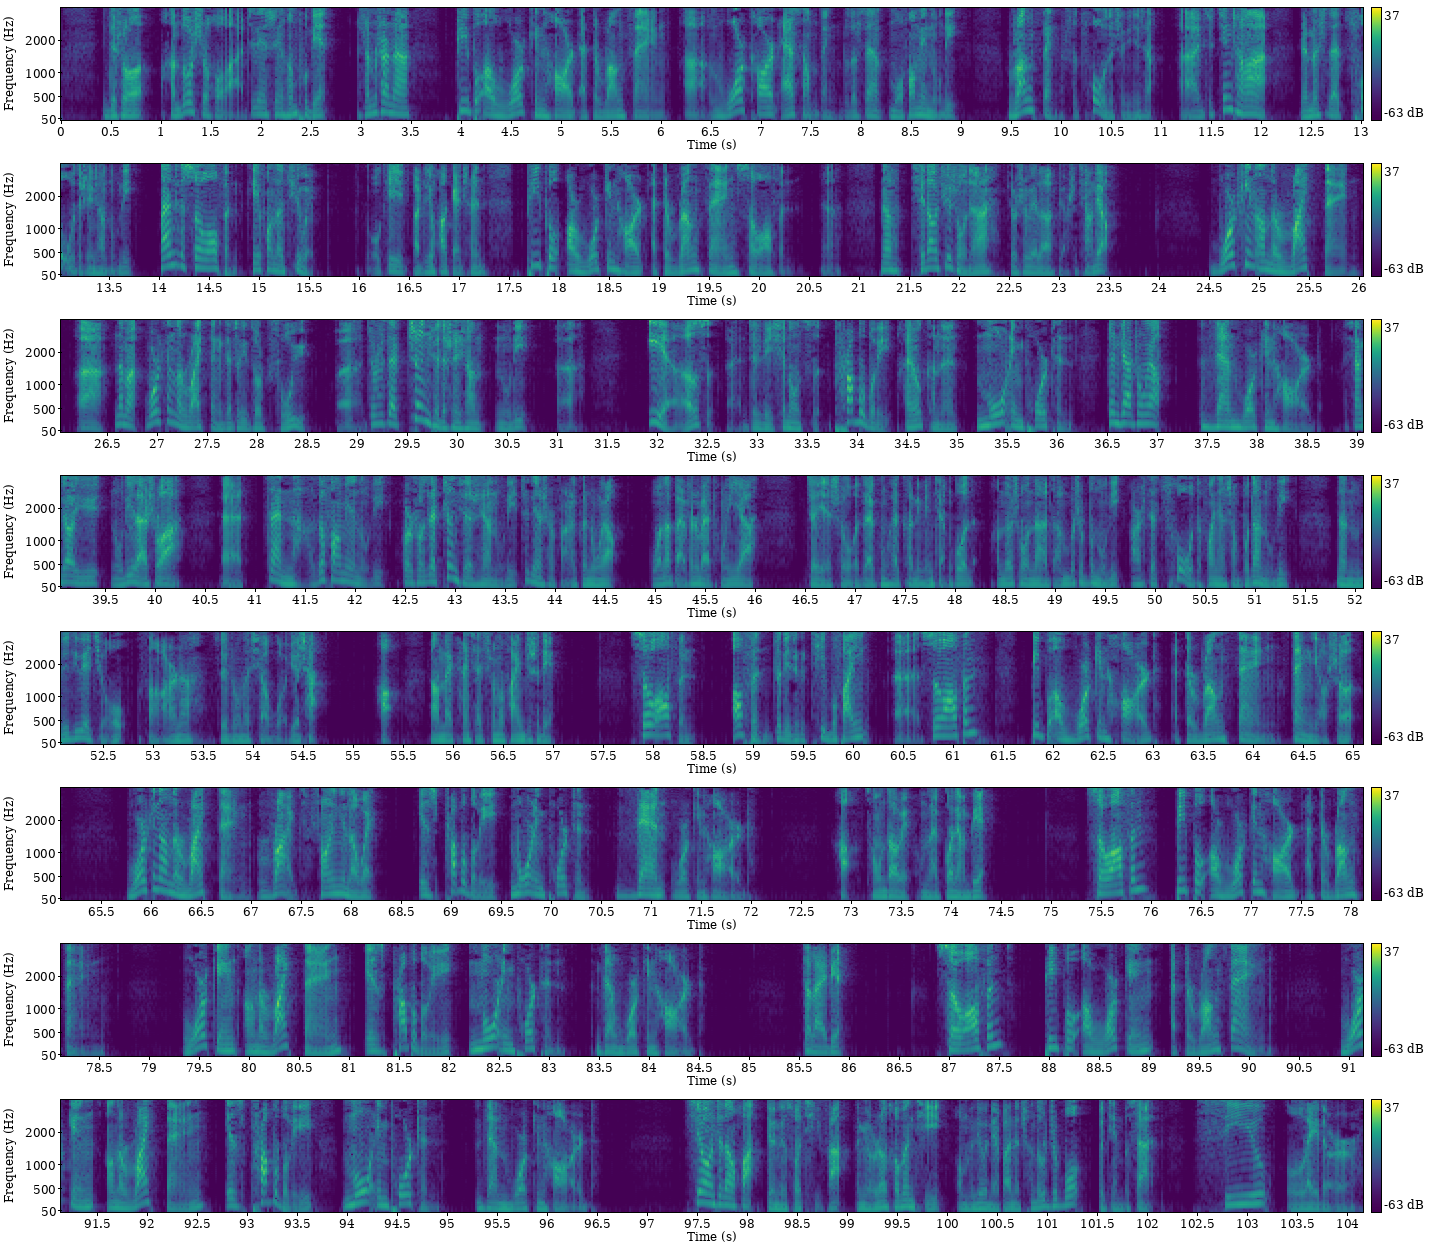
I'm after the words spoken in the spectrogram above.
也就是说，很多时候啊，这件事情很普遍。什么事儿呢？People are working hard at the wrong thing 啊、uh,，work hard at something 指的是在某方面努力，wrong thing 是错误的事情上啊，就经常啊，人们是在错误的事情上努力。当然，这个 so often 可以放到句尾，我可以把这句话改成 People are working hard at the wrong thing so often 啊。那提到句首呢，就是为了表示强调。Working on the right thing 啊，那么 working on the right thing 在这里做主语，呃，就是在正确的事情上努力，呃。，is 呃这里系动词，probably 很有可能 more important 更加重要 than working hard，相较于努力来说啊，呃，在哪个方面努力，或者说在正确的事情上努力，这件事反而更重要。我呢百分之百同意啊，这也是我在公开课里面讲过的。很多时候呢，咱们不是不努力，而是在错误的方向上不断努力。那努力的越久，反而呢，最终的效果越差。好，让我们来看一下其中的发音知识点。So often, often 这里这个 t 不发音，呃，so often people are working hard at the wrong thing. Thing 咬舌。Working on the right thing, right is probably more important than working hard. 好，从到尾我们来过两遍。So often people are working hard at the wrong thing. Working on the right thing is probably more important than working hard. 再来一遍。So often people are working at the wrong thing. Working on the right thing is probably more important than working hard. hard。希望这段话对你有所启发。那么有任何问题，我们六点半的成都直播不见不散。See you later.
